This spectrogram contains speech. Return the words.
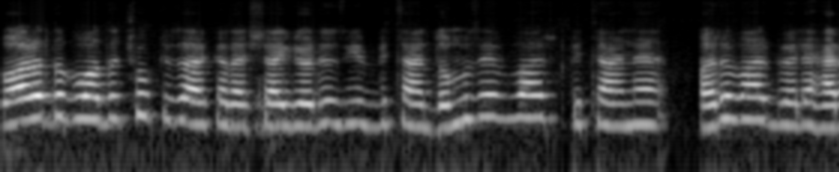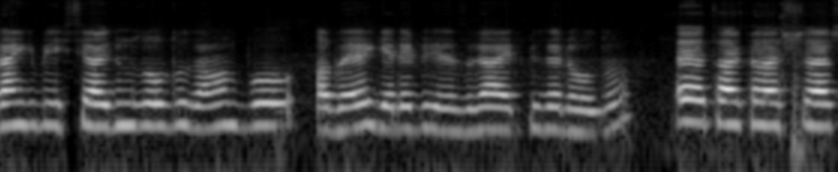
Bu arada bu ada çok güzel arkadaşlar. Gördüğünüz gibi bir tane domuz evi var. Bir tane arı var. Böyle herhangi bir ihtiyacımız olduğu zaman bu adaya gelebiliriz. Gayet güzel oldu. Evet arkadaşlar.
